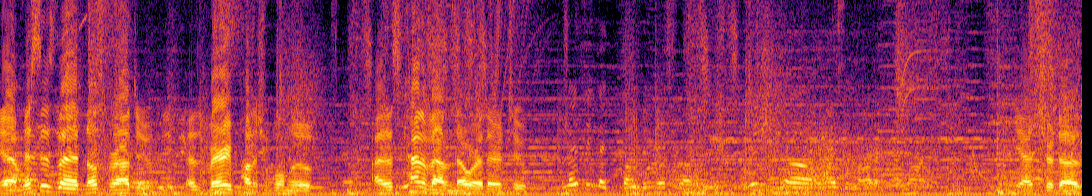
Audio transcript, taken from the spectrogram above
yeah, misses that Nosferatu. That's a very punishable move. Uh, it's kind of out of nowhere there, too. Another thing like Thunder does for it really uh, has a lot of. Yeah, it sure does.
